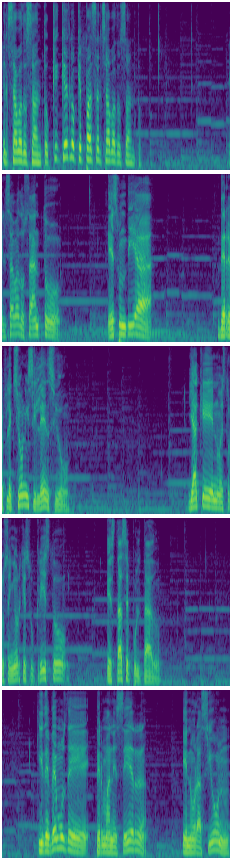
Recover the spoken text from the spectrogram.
el Sábado Santo. ¿Qué, qué es lo que pasa el Sábado Santo? El sábado santo es un día de reflexión y silencio, ya que nuestro Señor Jesucristo está sepultado. Y debemos de permanecer en oración,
